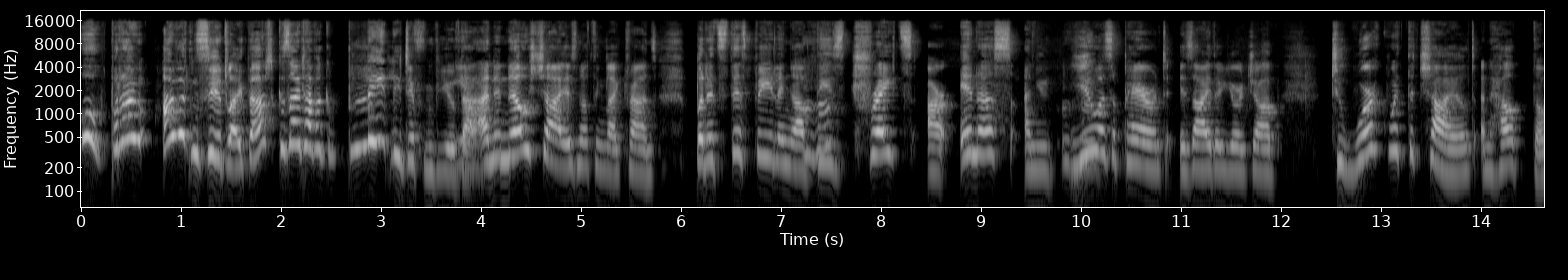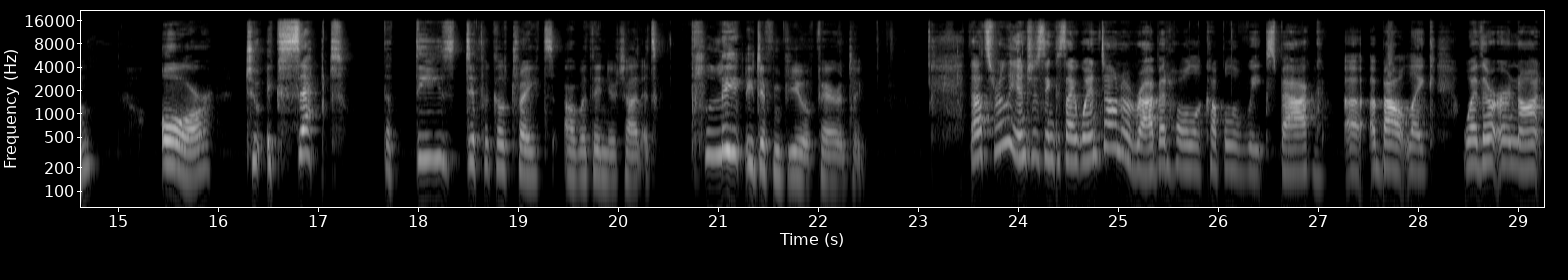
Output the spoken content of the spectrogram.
oh, but I, I wouldn't see it like that because I'd have a completely different view of yeah. that. And in no shy is nothing like trans, but it's this feeling of mm-hmm. these traits are in us, and you, mm-hmm. you as a parent is either your job to work with the child and help them, or to accept that these difficult traits are within your child. It's a completely different view of parenting. That's really interesting because I went down a rabbit hole a couple of weeks back uh, about like whether or not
